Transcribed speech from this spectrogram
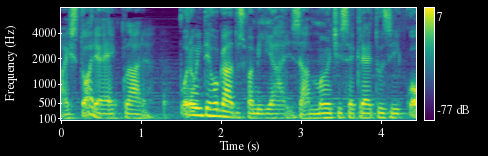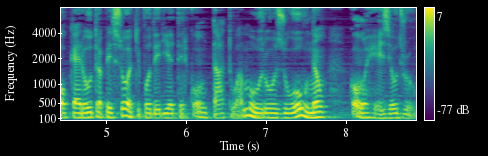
A história é clara. Foram interrogados familiares, amantes secretos e qualquer outra pessoa que poderia ter contato amoroso ou não com Hazel Drew.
